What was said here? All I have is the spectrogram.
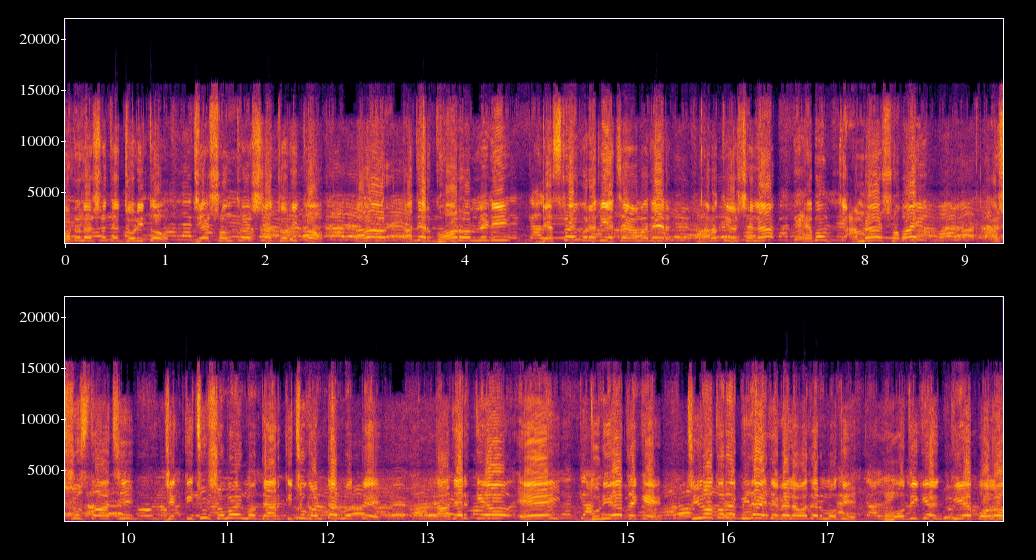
ঘটনার সাথে জড়িত, যে সন্ত্রাসরা জড়িত, তারা তাদের ঘর অলরেডি ডিস্ট্রয় করে দিয়েছে আমাদের ভারতীয় সেনা এবং আমরা সবাই আশ্বস্ত আছি যে কিছু সময়ের মধ্যে আর কিছু ঘণ্টার মধ্যে তাদেরকেও এই দুনিয়া থেকে চিরতরে বিদায় দেবেন আমাদের মোদি। মোদিকে গিয়ে বলো,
